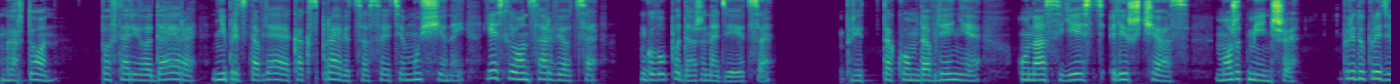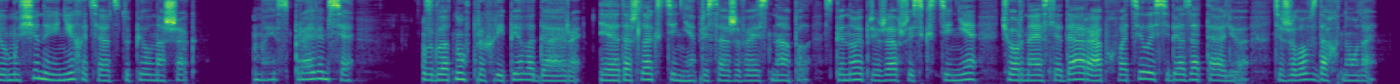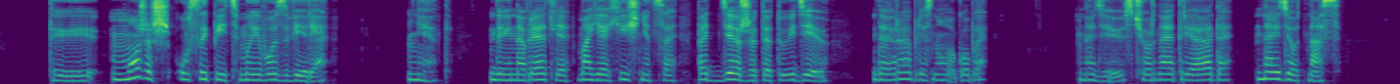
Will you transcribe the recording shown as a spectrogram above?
«Гордон», — повторила Дайра, не представляя, как справиться с этим мужчиной, если он сорвется. Глупо даже надеяться. «При таком давлении у нас есть лишь час, может, меньше», — предупредил мужчина и нехотя отступил на шаг. «Мы справимся?» Сглотнув, прохрипела Дайра и отошла к стене, присаживаясь на пол. Спиной прижавшись к стене, черная следара обхватила себя за талию, тяжело вздохнула. «Ты можешь усыпить моего зверя?» «Нет. Да и навряд ли моя хищница поддержит эту идею». Дайра облизнула губы. «Надеюсь, черная триада найдет нас».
